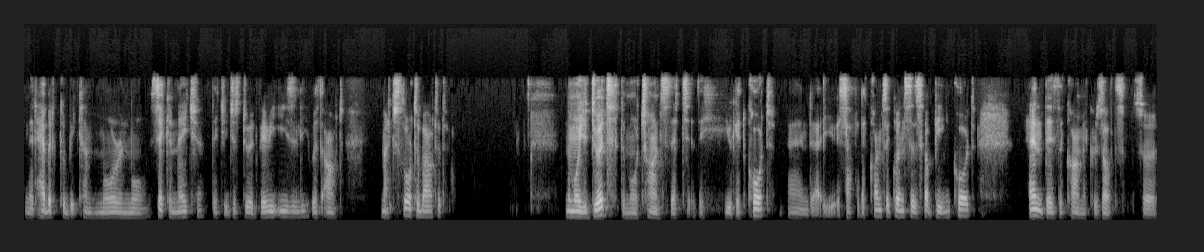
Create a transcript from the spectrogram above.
And that habit could become more and more second nature, that you just do it very easily without much thought about it. The more you do it, the more chance that you get caught and uh, you suffer the consequences of being caught. And there's the karmic results. So,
